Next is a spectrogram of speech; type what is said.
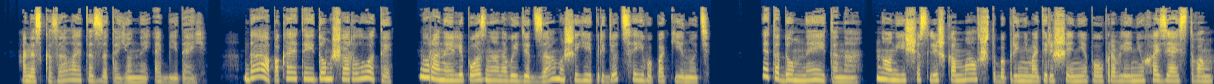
— она сказала это с затаённой обидой. «Да, пока это и дом Шарлотты, но рано или поздно она выйдет замуж, и ей придется его покинуть. Это дом Нейтана, но он еще слишком мал, чтобы принимать решения по управлению хозяйством.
